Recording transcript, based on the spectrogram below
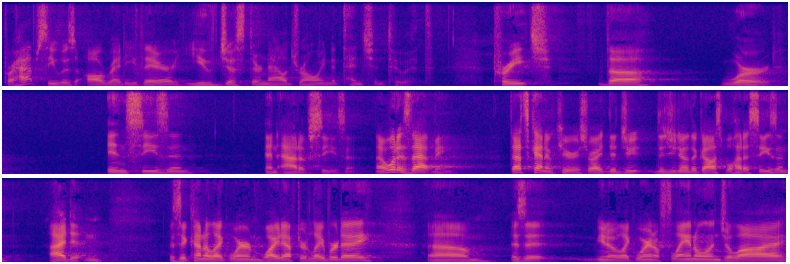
Perhaps he was already there. You've just are now drawing attention to it. Preach the word in season and out of season. Now, what does that mean? That's kind of curious, right? Did you, did you know the gospel had a season? I didn't. Is it kind of like wearing white after Labor Day? Um, is it, you know, like wearing a flannel in July?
